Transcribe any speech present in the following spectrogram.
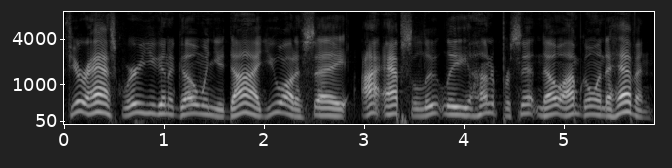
If you're asked, where are you going to go when you die? You ought to say, I absolutely 100% know I'm going to heaven.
